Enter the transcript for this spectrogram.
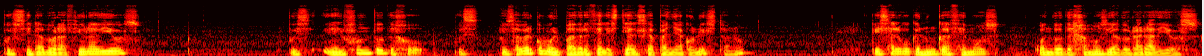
pues en adoración a Dios, pues en el fondo dejó pues, pues a ver cómo el Padre Celestial se apaña con esto, ¿no? que es algo que nunca hacemos cuando dejamos de adorar a Dios.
